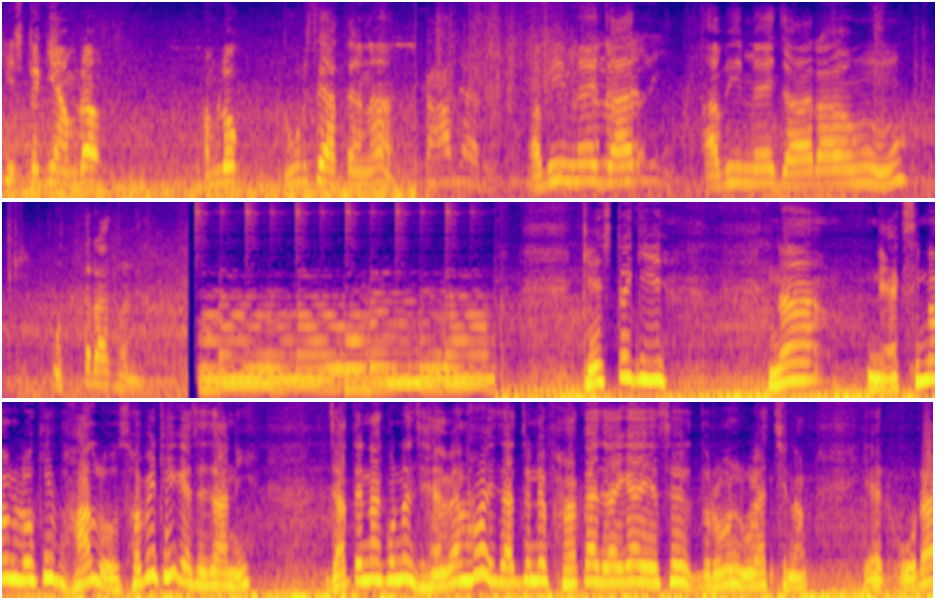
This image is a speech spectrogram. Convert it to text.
কেসটা কি আমরা हम দূর সে আতে आते না ना? যা जा रहे अभी मैं जा উত্তরাখণ্ড কেসটা কি? না ম্যাক্সিমাম লোকই ভালো সবই ঠিক আছে জানি যাতে না কোনো ঝ্যামেল হয় যার জন্য ফাঁকা জায়গায় এসে ড্রোন উড়াচ্ছিলাম এর ওরা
